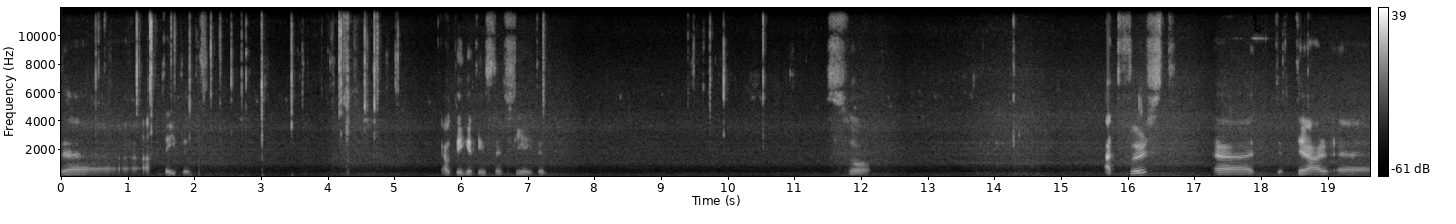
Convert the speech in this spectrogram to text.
uh, updated. How they get instantiated. So at first th there are uh,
